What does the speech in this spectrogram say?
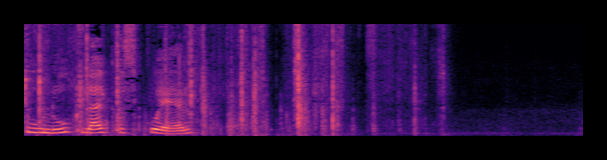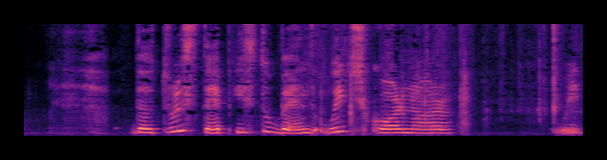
to look like a square The third step is to bend which corner? With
